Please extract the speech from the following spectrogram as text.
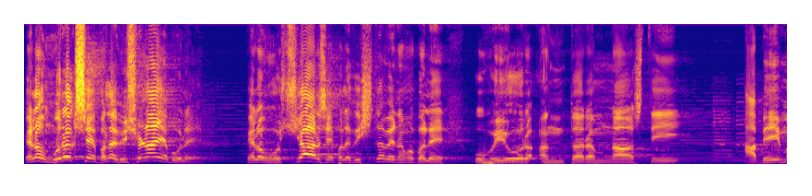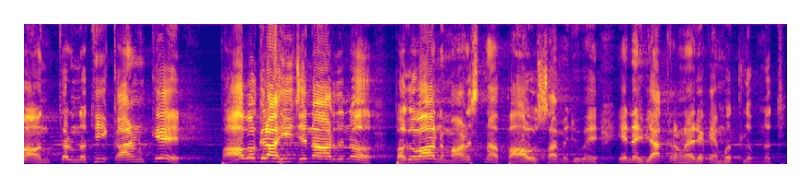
પેલો મૂર્ખ છે, ભલે વિષ્ણાએ બોલે, પેલો હોશિયાર છે, ભલે વિષ્ણવે નમ બોલે ઉભયોર અંતરમ નાસ્તિ. આ બેમાં અંતર નથી, કારણ કે ભાવગ્રાહી જનાર્દન ભગવાન માણસના ભાવ સામે જુએ, એને વ્યાકરણ હારે કાંઈ મતલબ નથી.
